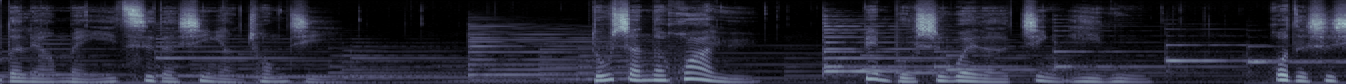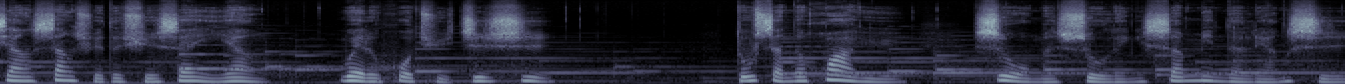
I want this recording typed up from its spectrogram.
得了每一次的信仰冲击。读神的话语，并不是为了尽义务，或者是像上学的学生一样，为了获取知识。读神的话语，是我们属灵生命的粮食，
